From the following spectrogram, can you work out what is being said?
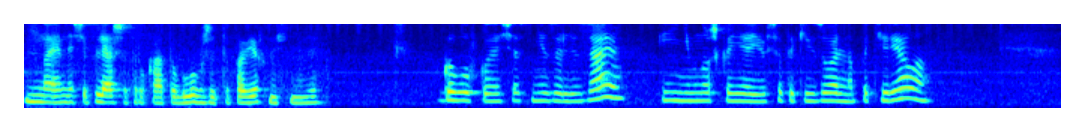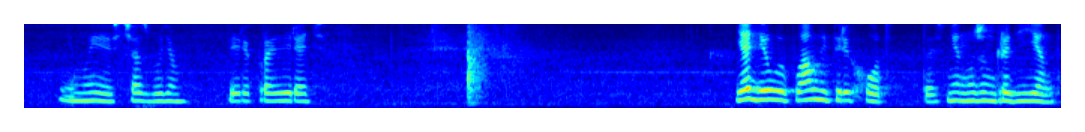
Ну, иначе пляшет рука то глубже, то поверхностнее, да? В головку я сейчас не залезаю. И немножко я ее все-таки визуально потеряла. И мы ее сейчас будем перепроверять. Я делаю плавный переход, то есть мне нужен градиент.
